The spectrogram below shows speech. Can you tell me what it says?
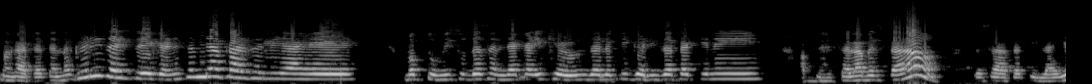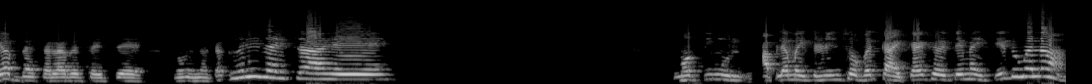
मग आता त्यांना घरी जायचंय. कारण संध्याकाळ झाली आहे. मग तुम्ही सुद्धा संध्याकाळी खेळून झालं की घरी जाता की नाही? अभ्यासाला बसता ना? तसं आता तिलाही अभ्यासाला बसायचंय. म्हणून आता घरी जायचं आहे. मग ती मुल आपल्या मैत्रिणींसोबत काय काय खेळते माहितीये तुम्हाला?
